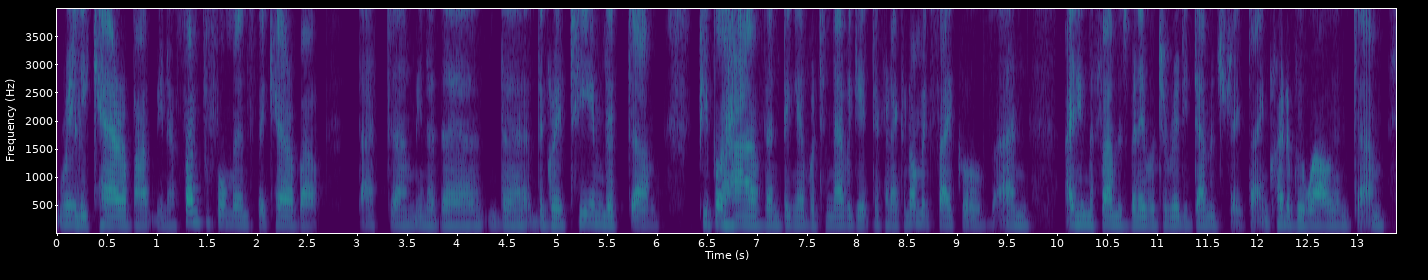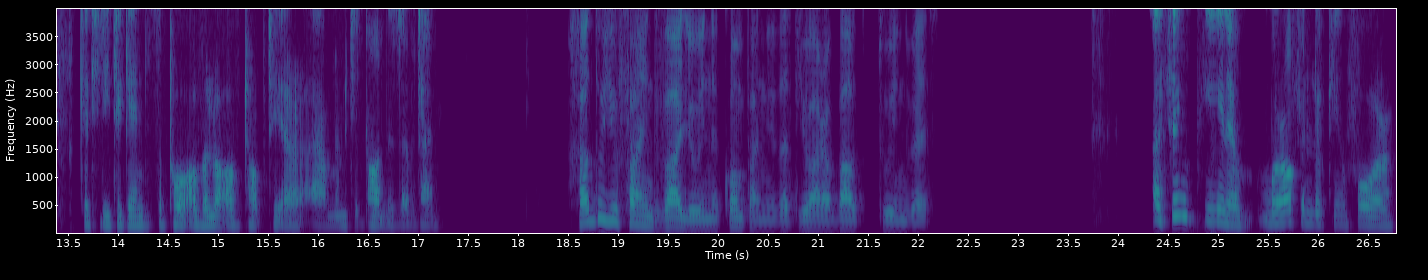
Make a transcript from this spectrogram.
really care about you know fund performance. They care about that um, you know the the the great team that um, people have and being able to navigate different economic cycles. And i think the firm has been able to really demonstrate that incredibly well and um, continue to gain the support of a lot of top tier um, limited partners over time. How do you find value in a company that you are about to invest? I think you know we're often looking for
